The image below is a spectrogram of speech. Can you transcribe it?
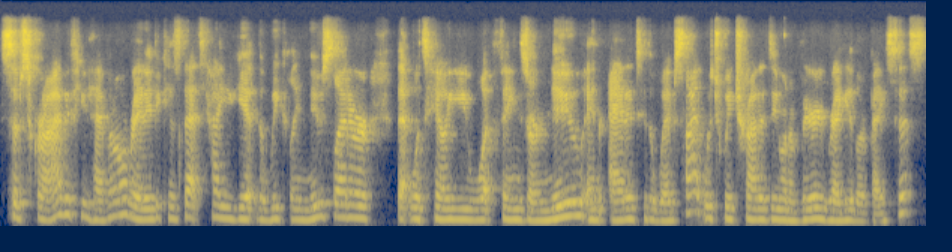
subscribe if you haven't already, because that's how you get the weekly newsletter that will tell you what things are new and added to the website, which we try to do on a very regular basis.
